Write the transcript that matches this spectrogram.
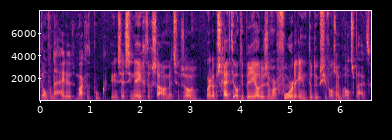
Jan van der Heijden maakt het boek in 1690 samen met zijn zoon. Maar daar beschrijft hij ook de periode zeg maar, voor de introductie van zijn brandspuit.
